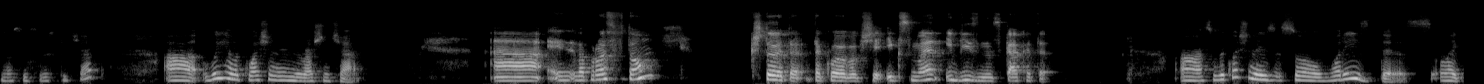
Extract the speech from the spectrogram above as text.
У нас есть русский чат. Uh, we have a question in the Russian chat. А, э, вопрос в том, что это такое вообще X-Men и бизнес, как это? Uh, so the question is, so what is this? Like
